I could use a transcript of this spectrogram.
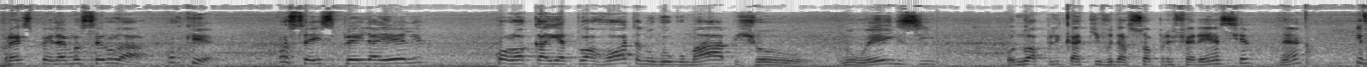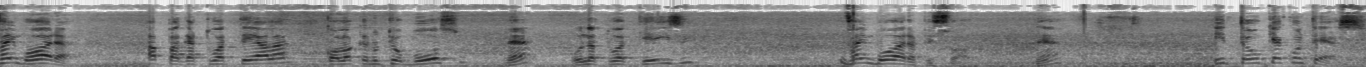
Para espelhar meu celular. Por quê? Você espelha ele, coloca aí a tua rota no Google Maps ou no Waze ou no aplicativo da sua preferência, né? E vai embora. Apaga a tua tela, coloca no teu bolso, né? Ou na tua case e vai embora, pessoal, né? Então o que acontece?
